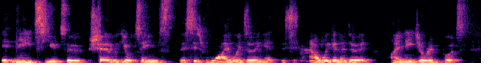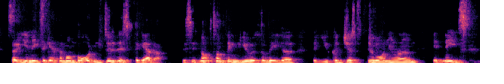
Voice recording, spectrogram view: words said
it needs you to share with your teams this is why we're doing it, this is how we're going to do it. I need your input. So you need to get them on board and do this together. This is not something you as a leader that you could just do on your own. It needs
